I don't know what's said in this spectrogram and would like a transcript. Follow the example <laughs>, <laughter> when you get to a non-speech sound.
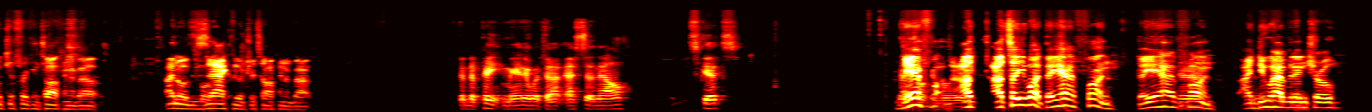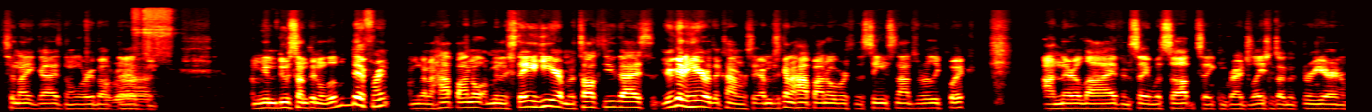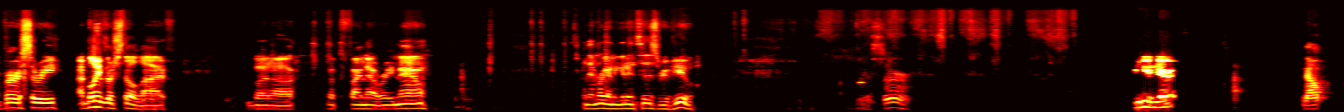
what you're freaking talking about. I know exactly what you're talking about. Then the Peyton Manning with that SNL skits. They have fun. I'll, I'll tell you what, they have fun. They have Yeah. fun. I do have an intro tonight, guys. Don't worry about that. I'm gonna do something a little different. I'm gonna hop on. I'm gonna stay here. I'm gonna talk to you guys. You're gonna hear the conversation. I'm just gonna hop on over to the scene snobs really quick on their live and say what's up. Say congratulations on the three year anniversary. I believe they're still live, but uh, about to find out right now. And then we're gonna get into this review. Yes, sir. Can you hear it? Nope.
